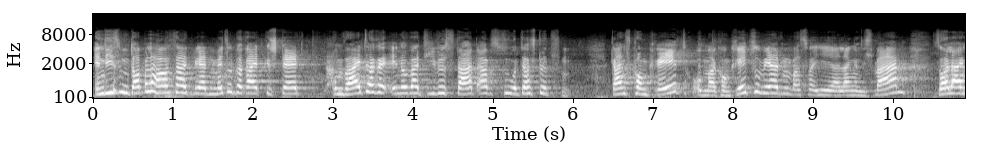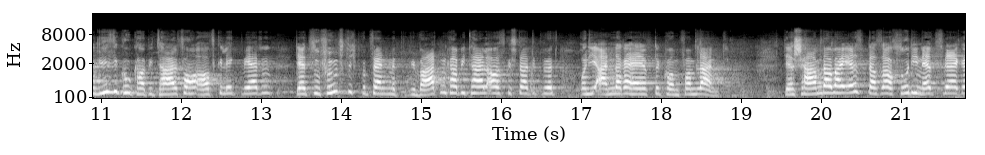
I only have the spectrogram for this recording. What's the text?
In diesem Doppelhaushalt werden Mittel bereitgestellt, um weitere innovative Start-ups zu unterstützen. Ganz konkret, um einmal konkret zu werden, was wir hier ja lange nicht waren, soll ein Risikokapitalfonds aufgelegt werden, der zu 50% mit privatem Kapital ausgestattet wird, und die andere Hälfte kommt vom Land. Der Charme dabei ist, dass auch so die Netzwerke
